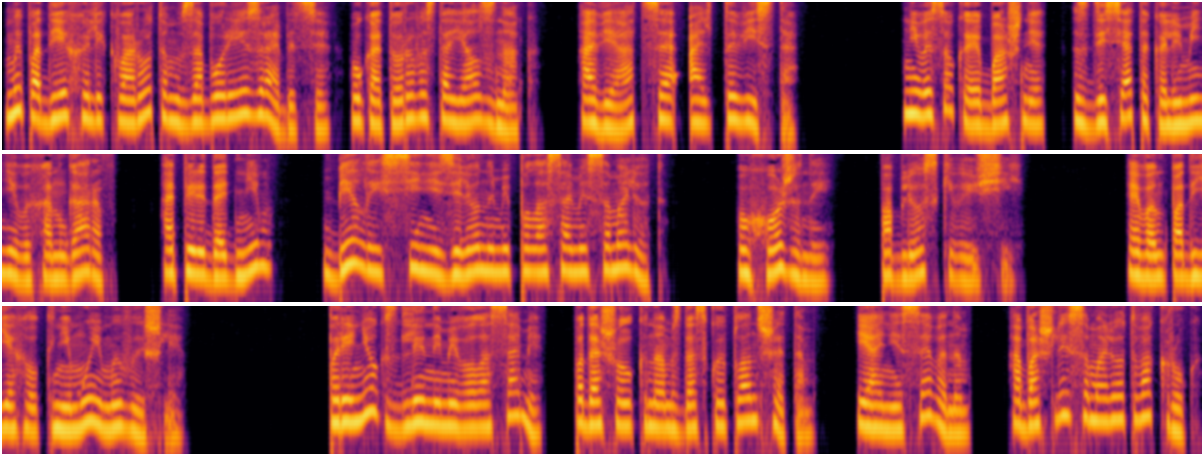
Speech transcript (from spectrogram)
Мы подъехали к воротам в заборе из рабицы, у которого стоял знак «Авиация Альта-Виста». Невысокая башня с десяток алюминиевых ангаров, а перед одним — белый с сине-зелеными полосами самолет. Ухоженный, поблескивающий. Эван подъехал к нему, и мы вышли. Паренек с длинными волосами подошел к нам с доской планшетом, и они с Эваном обошли самолет вокруг,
